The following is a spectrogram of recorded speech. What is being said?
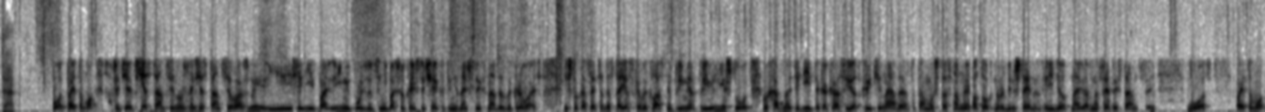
Так. Вот, поэтому, слушайте, все станции нужны, все станции важны, и если ими пользуется небольшое количество человек, это не значит, что их надо закрывать. И что касается Достоевской, вы классный пример привели, что вот выходной-то день-то как раз ее открыть и надо, потому что основной поток на Рубинштейн идет, наверное, с этой станции. Вот. Поэтому,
